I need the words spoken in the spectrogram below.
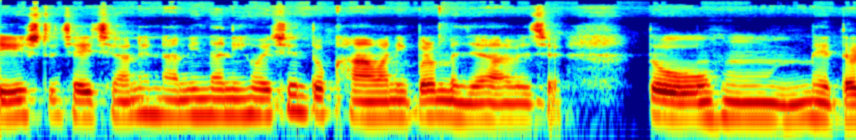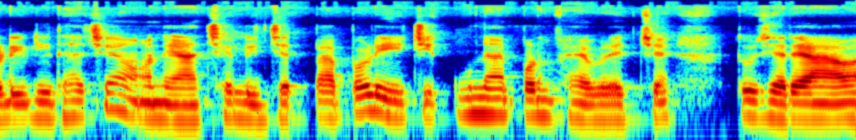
બેસ્ટ જાય છે અને નાની નાની હોય છે ને, તો ખાવાની પણ મજા આવે છે. તો હું, મેં તળી લીધા છે અને આ છે લિજ્જત પાપડ. એ ચીકુના પણ ફેવરેટ છે. તો જ્યારે આ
